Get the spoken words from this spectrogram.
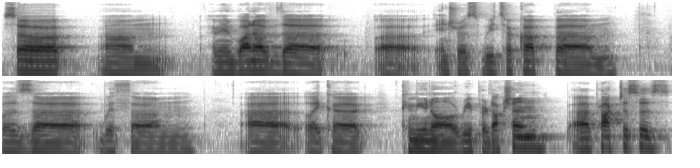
so, um, I mean, one of the uh, interests we took up um, was uh, with um, uh, like uh, communal reproduction uh, practices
